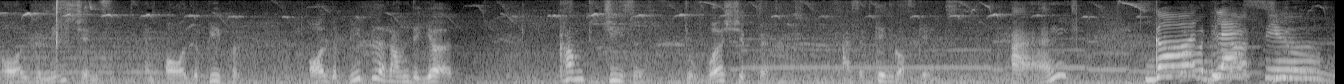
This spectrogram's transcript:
all the nations and all the people. All the people around the earth come to Jesus to worship Him as a King of Kings. And God bless you.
